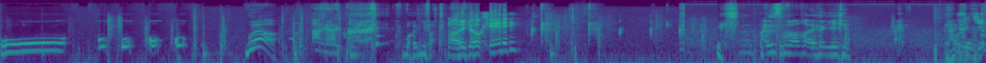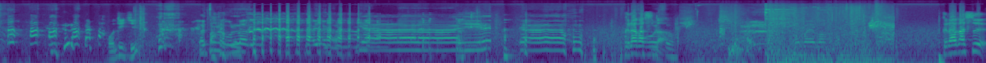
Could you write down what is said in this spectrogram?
오. 오 오 오 오. 뭐야? 아, 아, 머리 맞아. 어, you okay? 여 기서 봐봐 여기 어디지? 어디지? 아 똥이 올라 야, 예, 야. 그라가스다. 어, 해봐 해봐. 그라가스.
